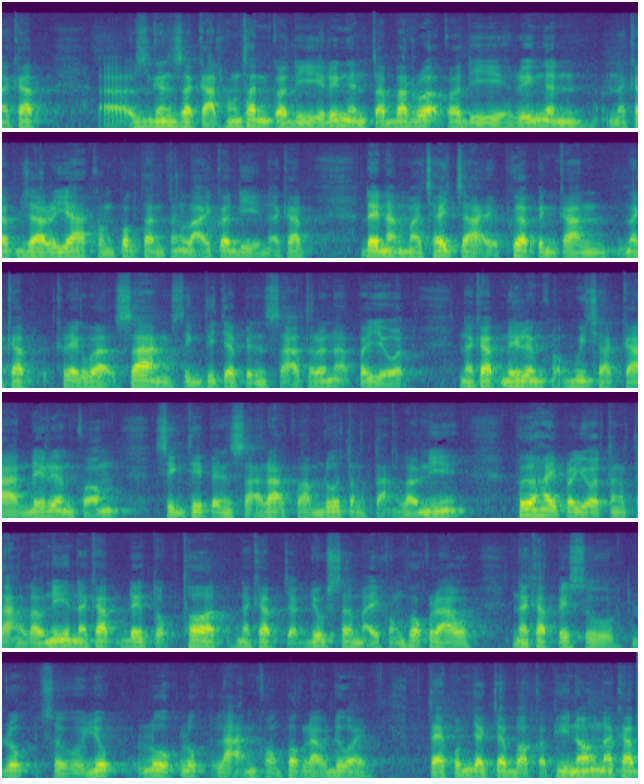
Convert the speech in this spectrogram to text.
นะครับ เงินสกัดของท่านก็ดี หรือเงินตะบรุก็ดี หรือเงินนะครับจาริยะของพวกท่านทั้งหลายก็ดีนะครับได้นำมาใช้จ่ายเพื่อเป็นการนะครับเรียกว่าสร้างสิ่งที่จะเป็นสาธารณประโยชน์นะครับในเรื่องของวิชาการในเรื่องของสิ่งที่เป็นสาระความรู้ต่างๆ เหล่านี้ เพื่อให้ประโยชน์ต่างๆ เหล่านี้นะครับได้ตกทอดนะครับจากยุคสมัยของพวกเรานะครับไปสู่ลูกสู่ยุคลูกลูกหลานของพวกเราด้วย แต่ผมอยากจะบอกกับพี่น้องนะครับ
